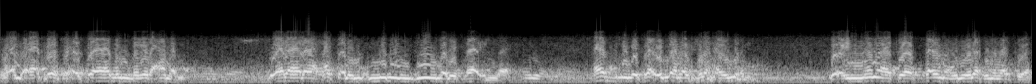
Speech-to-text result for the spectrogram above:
والآخرة حساب بغير عمل. ولا راحة لمؤمن دون لقاء الله. قبل لقاء الله مجروح عينهم وإنما توفون أجوركم الأصوات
